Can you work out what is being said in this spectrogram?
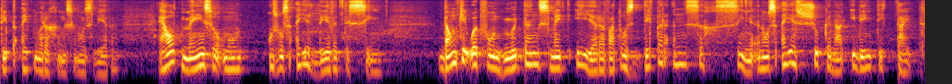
diep uitnodigings in ons lewe. Help mense om ons ons eie lewe te sien. Dankie ook vir ontmoetings met U Here wat ons dieper insig sien in ons eie soeke na identiteit,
